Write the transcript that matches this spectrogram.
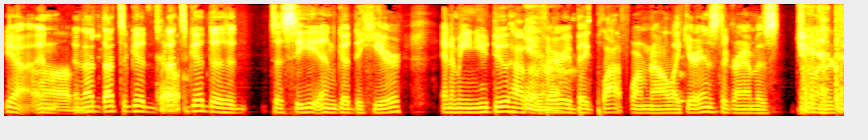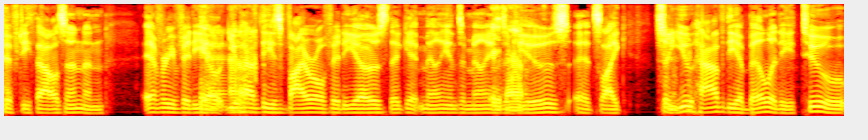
Yeah, and Um, and that that's a good so- that's good to to see and good to hear. And I mean, you do have a very big platform now. Like your Instagram is two hundred fifty thousand, and every video Yeah. you have these viral videos that get millions and millions Yeah. of views. It's like so you have the ability to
